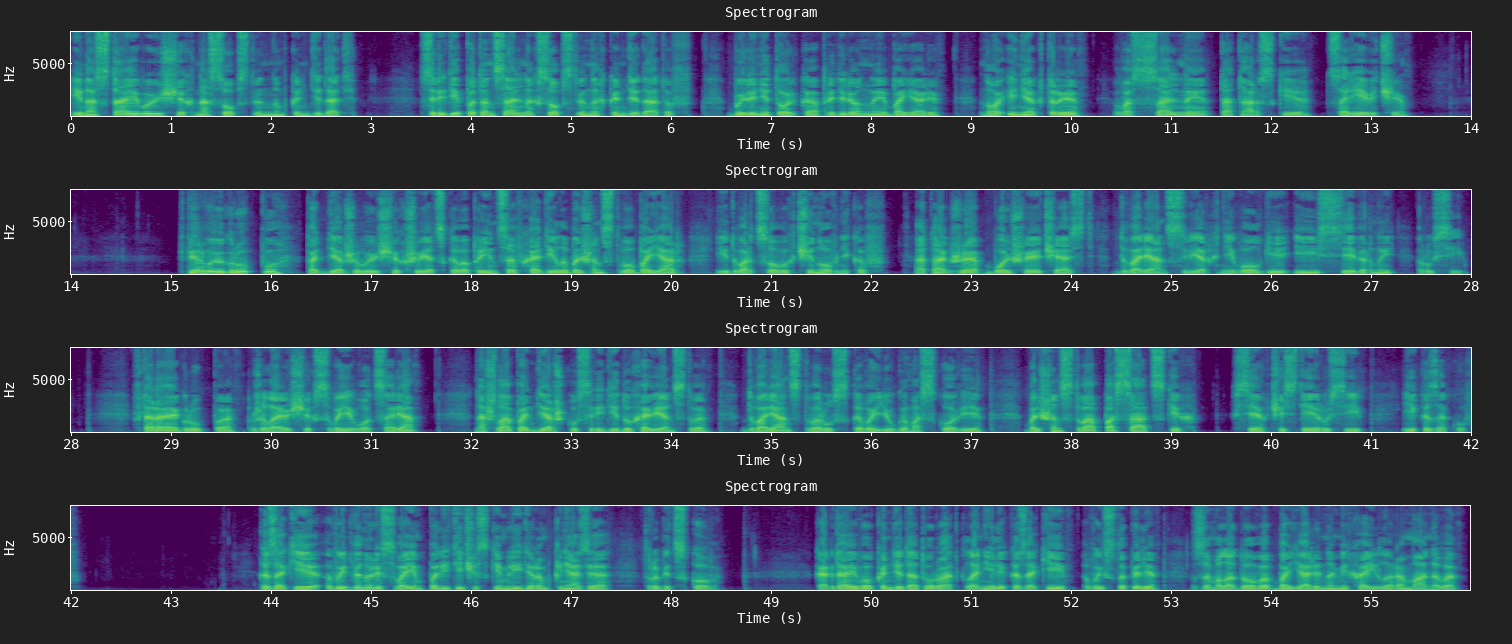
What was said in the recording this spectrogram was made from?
и настаивающих на собственном кандидате. Среди потенциальных собственных кандидатов были не только определенные бояре, но и некоторые вассальные татарские царевичи. В первую группу поддерживающих шведского принца входило большинство бояр и дворцовых чиновников, а также большая часть дворян с Верхней Волги и Северной Руси. Вторая группа, желающих своего царя, нашла поддержку среди духовенства, дворянства русского юга Московии, большинства посадских всех частей Руси и казаков. Казаки выдвинули своим политическим лидером князя Трубецкого. Когда его кандидатуру отклонили, казаки выступили за молодого боярина Михаила Романова,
